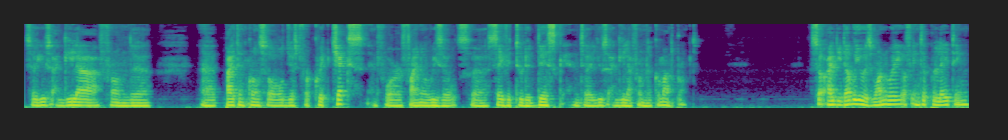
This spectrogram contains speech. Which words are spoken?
So use Aguila from the uh, Python console just for quick checks and for final results. Uh, save it to the disk and uh, use Aguila from the command prompt. So IDW is one way of interpolating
